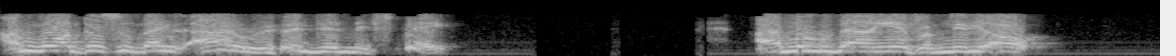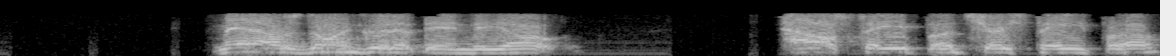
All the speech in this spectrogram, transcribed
I'm going through some things I really didn't expect. I moved down here from New York. Man, I was doing good up there in New York. House paper, church paper.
